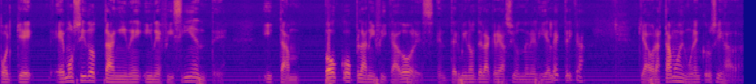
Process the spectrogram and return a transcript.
porque hemos sido tan ineficientes y tan poco planificadores en términos de la creación de energía eléctrica, que ahora estamos en una encrucijada.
